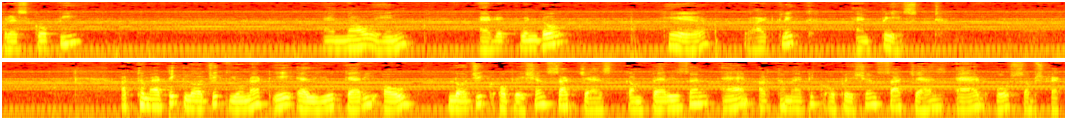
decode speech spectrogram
press copy and now in edit window here right click and paste. Arithmetic logic unit ALU carry out logic operations such as comparison and arithmetic operations such as add or subtract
